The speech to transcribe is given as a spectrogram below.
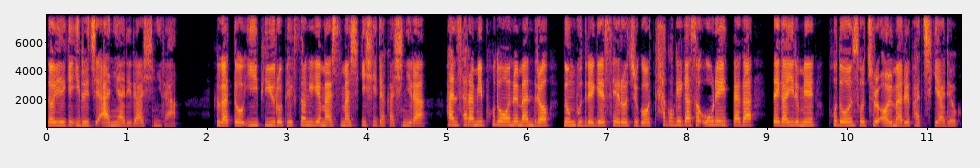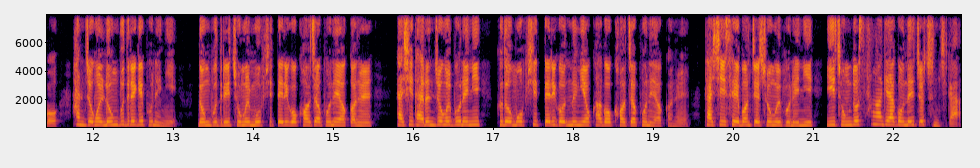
너희에게 이르지 아니하리라 하시니라 그가 또 이 비유로 백성에게 말씀하시기 시작하시니라 한 사람이 포도원을 만들어 농부들에게 새로 주고 타국에 가서 오래 있다가 때가 이름에 포도원 소출 얼마를 바치게 하려고 한 종을 농부들에게 보내니 농부들이 종을 몹시 때리고 거저 보내었거늘 다시 다른 종을 보내니 그도 몹시 때리고 능욕하고 거저 보내었거늘 다시 세 번째 종을 보내니 이 종도 상하게 하고 내쫓은지라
